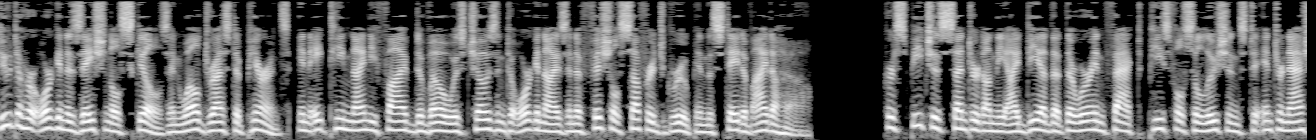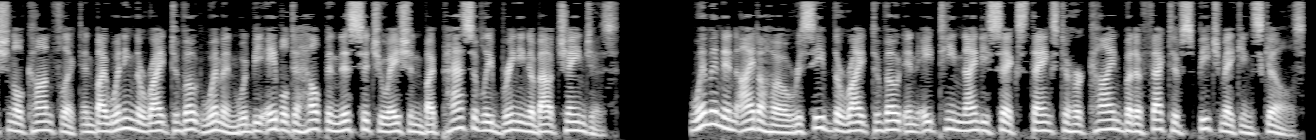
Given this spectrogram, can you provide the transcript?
Due to her organizational skills and well-dressed appearance, in 1895 DeVoe was chosen to organize an official suffrage group in the state of Idaho. Her speeches centered on the idea that there were in fact peaceful solutions to international conflict and by winning the right to vote women would be able to help in this situation by passively bringing about changes. Women in Idaho received the right to vote in 1896 thanks to her kind but effective speechmaking skills.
